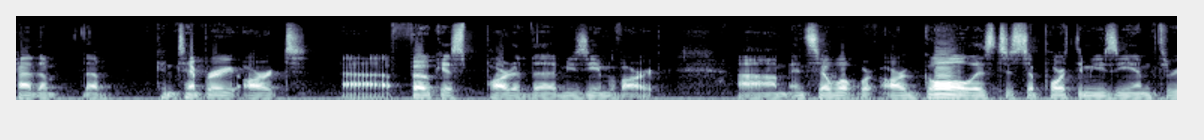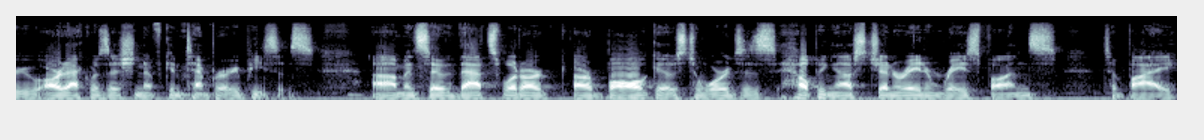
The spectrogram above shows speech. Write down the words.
kind of the, the contemporary art uh, focused part of the Museum of Art. Um, and so, what our goal is to support the museum through art acquisition of contemporary pieces. Um, and so, that's what our, our ball goes towards is helping us generate and raise funds to buy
